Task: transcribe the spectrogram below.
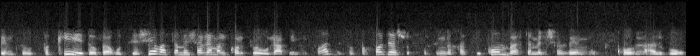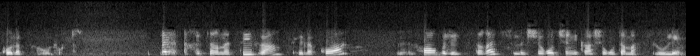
באמצעות פקיד או בערוץ ישיר, אתה משלם על כל פעולה בנפרד, בסוף החודש עושים לך סיכום ואתה משלם כל, עבור כל הפעולות. יש אלטרנטיבה כלקוח לבחור ולהצטרף לשירות שנקרא שירות המסלולים.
